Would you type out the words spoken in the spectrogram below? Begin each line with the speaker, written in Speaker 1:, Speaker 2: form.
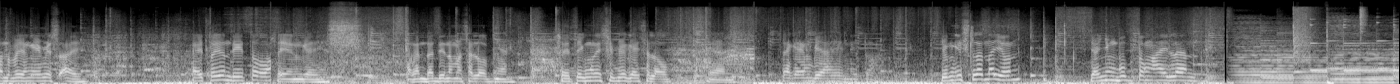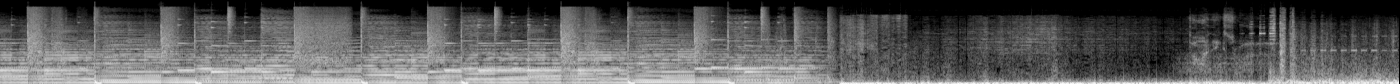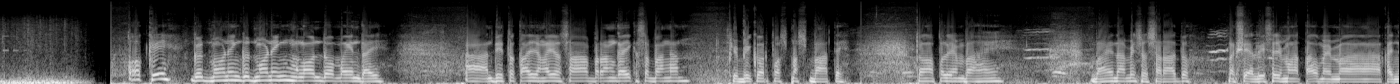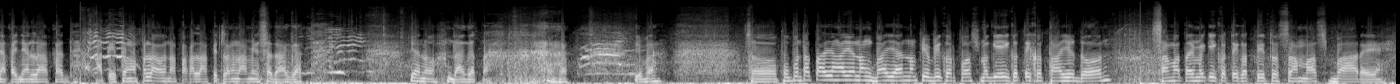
Speaker 1: Ano ba yung MSI? Eh, ito yun dito. Oh. So yun guys. Maganda din naman sa loob niyan. So ito yung munisipyo guys sa loob. Yan. Teka yung biyahe nito. Yung isla na yun, yan yung Bugtong Island. Okay, good morning, good morning mga ondo, mga inday. Ah, andito tayo ngayon sa Barangay Kasabangan, PB Corpus Masbate. Ito nga pala yung bahay. Bahay namin so sarado. Nagsialisa yung mga tao, may mga kanya-kanyang lakad. At ito nga pala, oh, napakalapit lang namin sa dagat. Yan oh, dagat na. diba? So, pupunta tayo ngayon ng bayan ng PB Corpus. Mag-iikot-ikot tayo doon. Sama tayo mag-ikot-ikot dito sa Masbare.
